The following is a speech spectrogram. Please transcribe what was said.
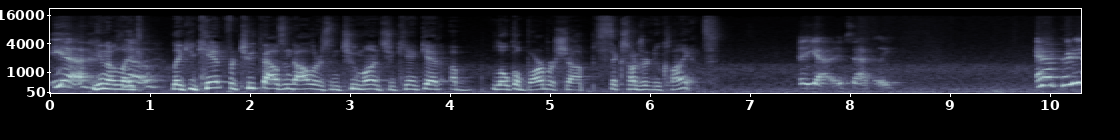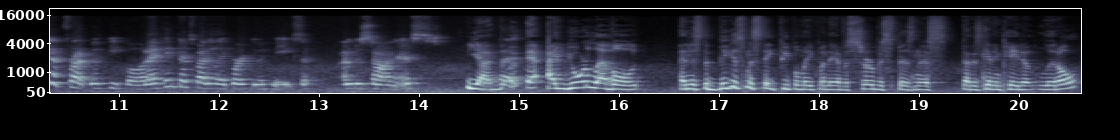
Yeah. You know, like, no. like you can't for two thousand dollars in two months. You can't get a local barber shop six hundred new clients. Uh, Yeah, exactly. And I'm pretty upfront with people, and I think that's why they like working with me because I'm just honest. Yeah, But- at your level, and it's the biggest mistake people make when they have a service business that is getting paid a little,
